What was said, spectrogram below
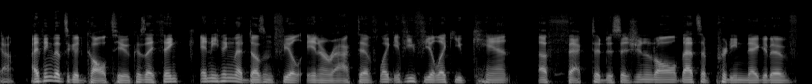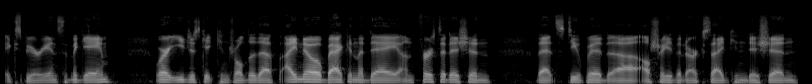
Yeah, I think that's a good call too, because I think anything that doesn't feel interactive, like if you feel like you can't affect a decision at all, that's a pretty negative experience in the game where you just get controlled to death. I know back in the day on first edition, that stupid uh, I'll show you the dark side condition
